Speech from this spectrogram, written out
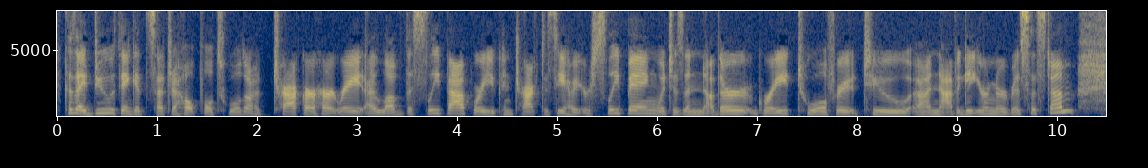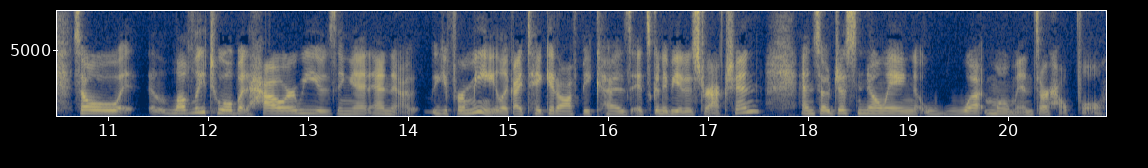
because right. I do think it's such a helpful tool to track our heart rate. I love the sleep app where you can track to see how you're sleeping, which is another great tool for to uh, navigate your nervous system. So lovely tool, but how are we using it? And uh, for me, like I take it off because it's going to be a distraction. And so just knowing what moments are helpful.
